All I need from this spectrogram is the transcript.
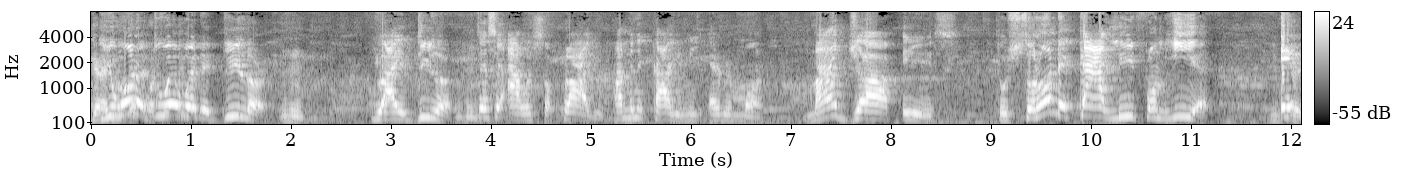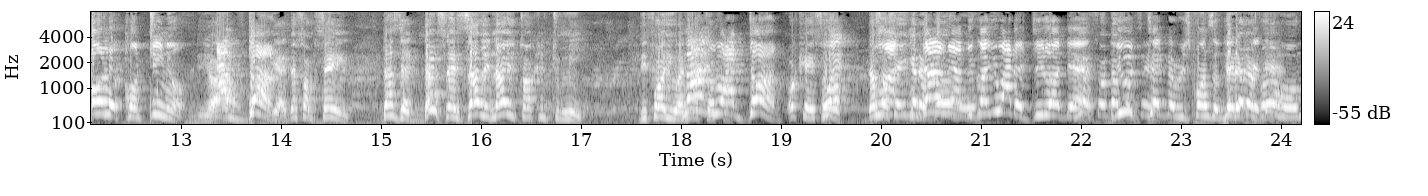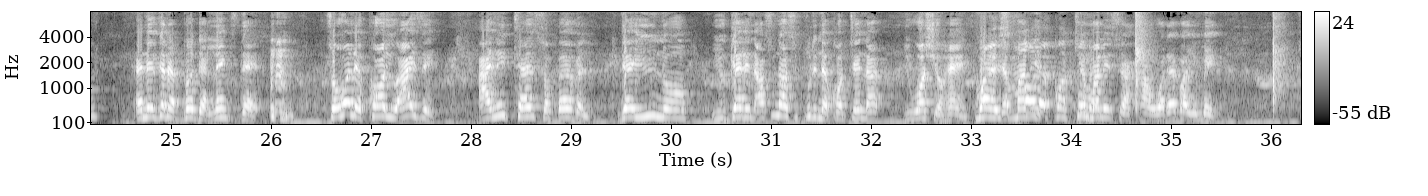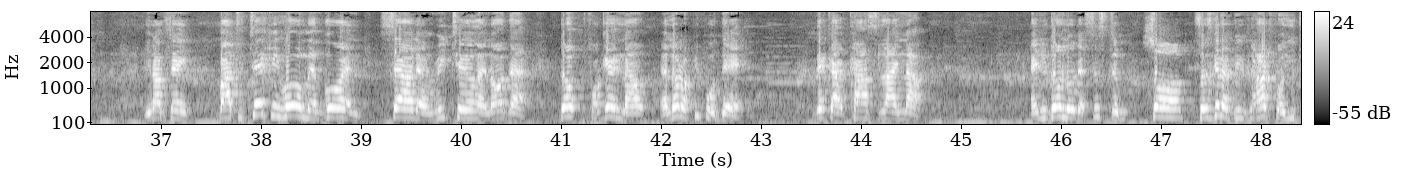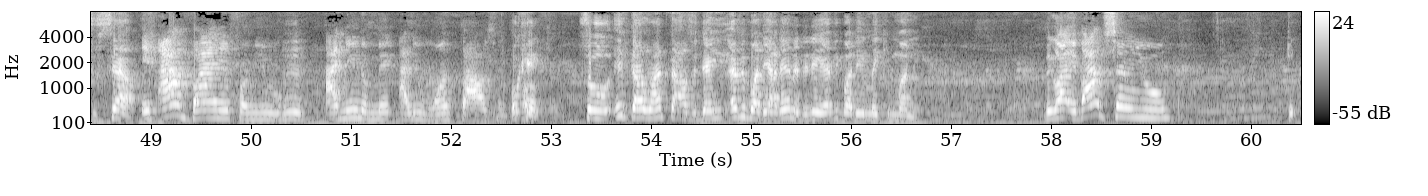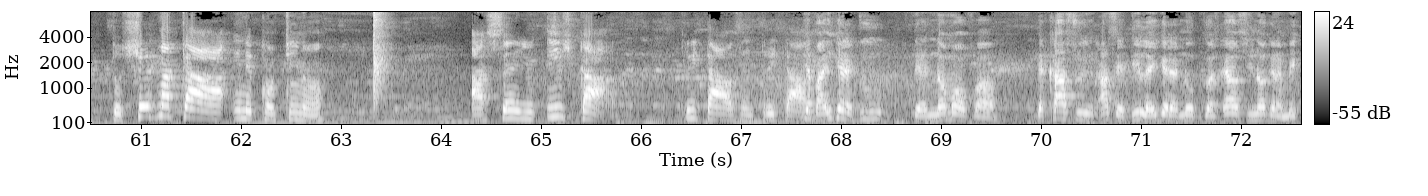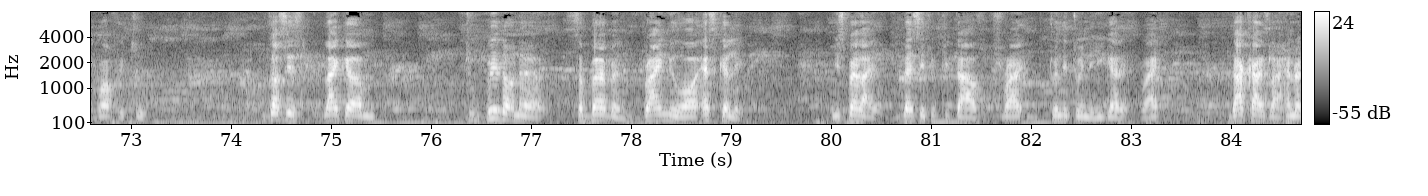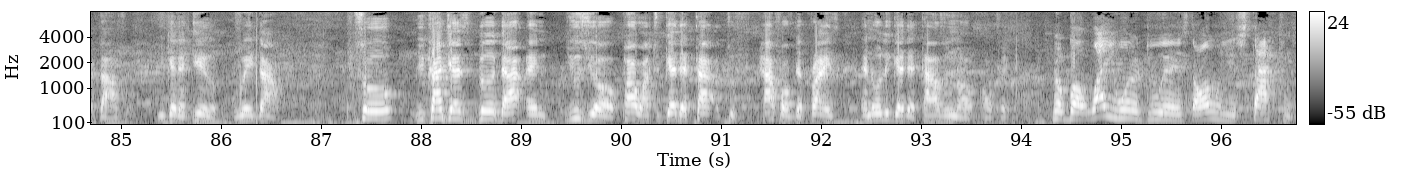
gotta you want to do it with a dealer. Mm-hmm. You are a dealer. Just say, I will supply you. How many car you need every month? My job is to, so long the car leave from here, it good. only continue. You are I'm done. Yeah, that's what I'm saying. That's the that's exactly now you're talking to me. Before you were now you are done. Okay, so What- that's you what I'm saying. You gotta down go there home. because you are the dealer there. Yeah, so you what I'm saying. take the You responsibility gotta go there. home and they're gonna build the links there. so when they call you, Isaac, I need 10 suburban. Then you know you get in as soon as you put in a container, you wash your hands. Well, it's the money, all container. the money is your account, whatever you make. You know what I'm saying? But to take it home and go and sell and retail and all that, don't forget now, a lot of people there, they can cars line up. And you don't know the system, So so it's gonna be hard for you to sell. if I'm buying it from you, mm. I need to make at least one thousand. Okay, so if that 1,000, then everybody at the end of the day, everybody making money. Because if I'm sending you to, to ship my car in a container, I send you each car 3,000, 3,000. Yeah, but you gotta do the number of um, the cars to as a dealer. You gotta know because else you're not gonna make profit too. Because it's like um to bid on a suburban, brand new or Escalade, you spend like let's say fifty thousand, right? Twenty twenty, you get it, right? That car is like hundred thousand. You get a deal way down. So you can't just build that and use your power to get the ta- to half of the price and only get a thousand of, of it. No, but what you want to do is the one when you're starting.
